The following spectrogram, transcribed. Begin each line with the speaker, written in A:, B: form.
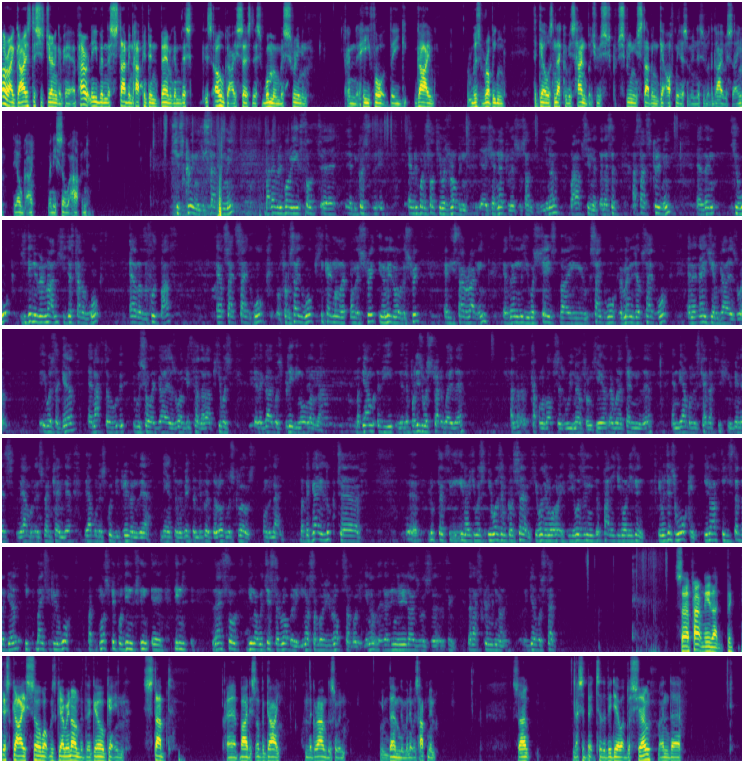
A: Alright guys, this is Jerningham here. Apparently when the stabbing happened in Birmingham, this this old guy says this woman was screaming and he thought the guy was rubbing the girl's neck with his hand, but she was screaming, stabbing, get off me or something. This is what the guy was saying, the old guy, when he saw what happened.
B: She's screaming, he's stabbing me, but everybody thought, uh, because everybody thought he was robbing uh, her necklace or something, you know? But I've seen it. And I said, I started screaming, and then he walked, he didn't even run, he just kind of walked out of the footpath, outside sidewalk, from sidewalk, he came on the, on the street, in the middle of the street, and he started running, and then he was chased by sidewalk, the manager of sidewalk, and an Asian guy as well. It was a girl, and after we saw a guy as well a bit further up, he was, the guy was bleeding all over. But the, um, the, the police were straight away there, and a couple of officers we know from here, they were attending there, and the ambulance came after a few minutes. The ambulance man came there. The ambulance could be driven there near to the victim because the road was closed on the night. But the guy looked. Uh, uh, looked at you know he was he wasn't concerned he wasn't worried he wasn't panicking or anything he was just walking you know after he stabbed the girl he basically walked but most people didn't think uh, didn't they thought you know it was just a robbery you know somebody robbed somebody you know they, didn't realize it was a thing then I screamed you know the girl was stabbed
A: so apparently that the, this guy saw what was going on with the girl getting stabbed uh, by this other guy on the ground or something in Birmingham when it was happening. So that's a bit to the video I've just shown and uh,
